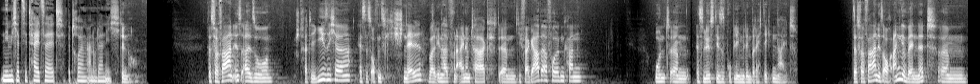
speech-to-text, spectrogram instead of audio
nehme ich jetzt die Teilzeitbetreuung an oder nicht. Genau. Das Verfahren ist also strategiesicher, es ist offensichtlich schnell, weil innerhalb von einem Tag ähm, die Vergabe erfolgen kann und ähm, es löst dieses Problem mit dem berechtigten Neid. Das Verfahren ist auch angewendet, ähm,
